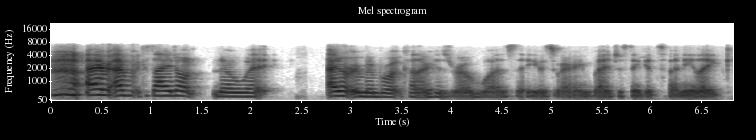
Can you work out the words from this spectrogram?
I because I don't know what I don't remember what color his robe was that he was wearing, but I just think it's funny. Like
